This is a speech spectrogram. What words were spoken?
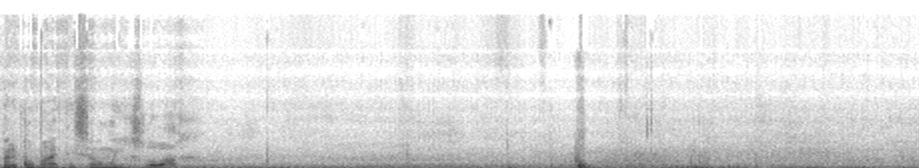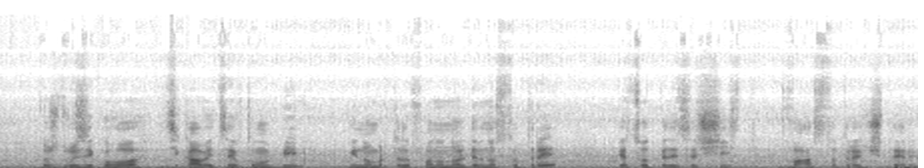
переконайтеся у моїх словах. Тож, друзі, кого цікавить цей автомобіль, мій номер телефону 093 556 2134.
